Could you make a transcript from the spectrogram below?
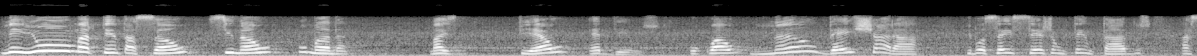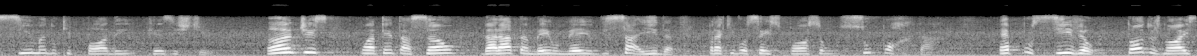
nenhuma tentação senão humana, mas fiel é Deus, o qual não deixará que vocês sejam tentados acima do que podem resistir. Antes, com a tentação, dará também um meio de saída para que vocês possam suportar. É possível, todos nós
